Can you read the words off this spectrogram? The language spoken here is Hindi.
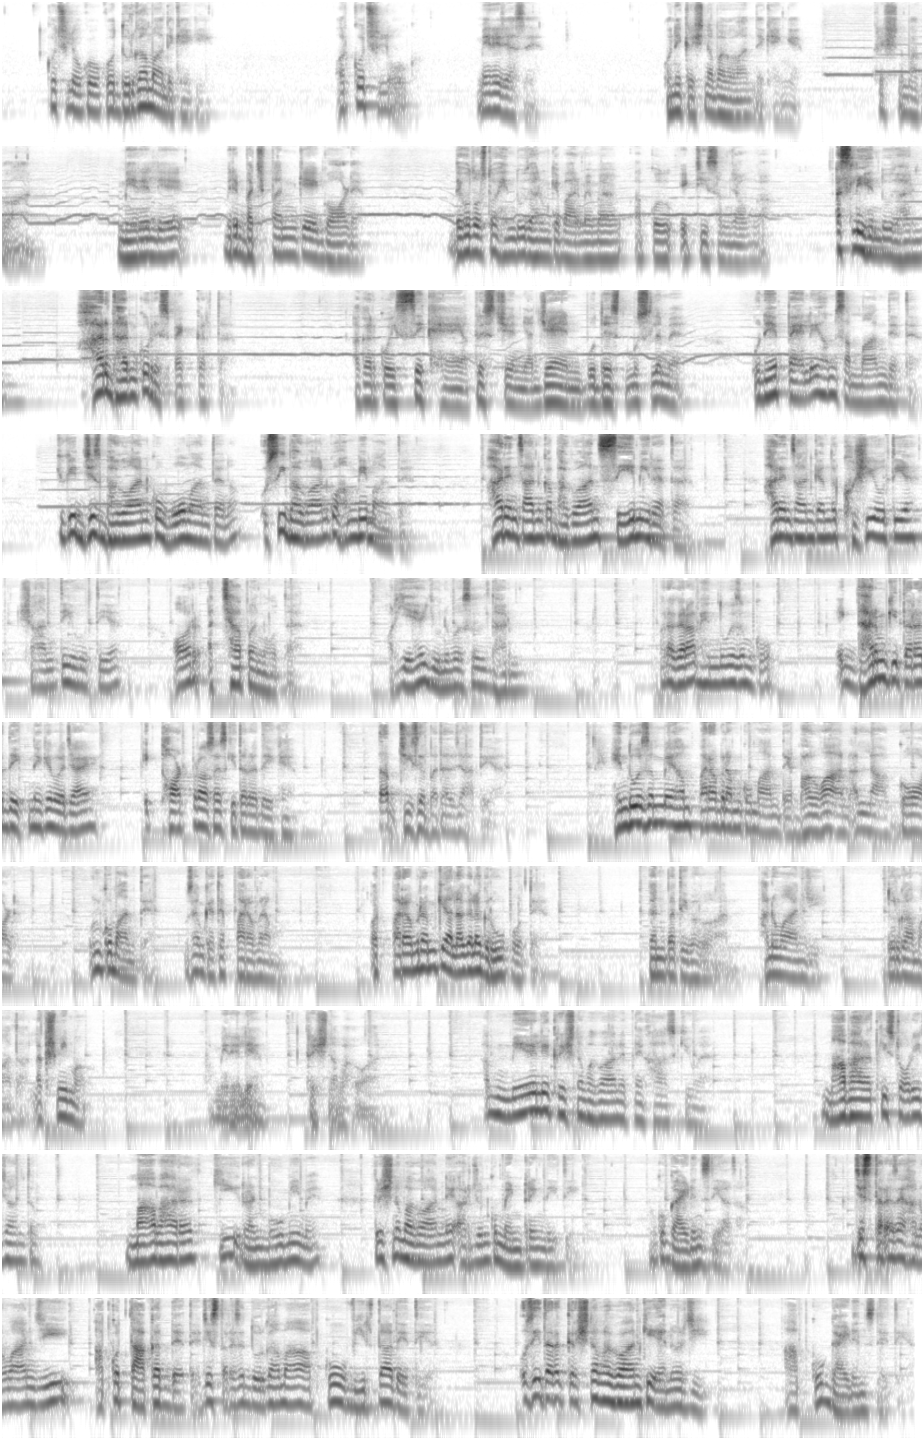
कुछ लोगों को दुर्गा माँ दिखेगी और कुछ लोग मेरे जैसे उन्हें कृष्ण भगवान दिखेंगे। कृष्ण भगवान, मेरे लिए, मेरे बचपन के गॉड है। देखो दोस्तों, हिंदू धर्म के बारे में मैं आपको एक चीज़ समझाऊँगा। असली हिंदू धर्म हर धर्म को रिस्पेक्ट करता है। अगर कोई सिख है या क्रिश्चियन या जैन, बुद्धिस्ट, मुस्लिम है, उन्हें पहले हम सम्मान देते हैं। क्योंकि जिस भगवान को वो मानते हैं ना, उसी भगवान को हम भी मानते हैं। हर इंसान का भगवान सेम ही रहता है। हर इंसान के अंदर खुशी होती है, शांति होती है और अच्छापन होता है। और ये है यूनिवर्सल धर्म। और अगर आप हिंदुज़म को एक धर्म की तरह देखने के बजाय एक थॉट प्रोसेस की तरह देखें, तब चीज़ें बदल जाती हैं। हिंदुज़म में हम परब्रह्म को मानते हैं, भगवान, अल्लाह, गॉड, उनको मानते हैं। उसे हम कहते हैं परब्रह्म और परब्रह्म के अलग अलग रूप होते हैं। गणपति भगवान, हनुमान जी, दुर्गा माता, लक्ष्मी माँ। और मेरे लिए कृष्ण भगवान। अब मेरे लिए कृष्ण भगवान इतने खास क्यों हैं? महाभारत की स्टोरी जानते हो? महाभारत की रणभूमि में कृष्ण भगवान ने अर्जुन को मेंटरिंग दी थी। उनको गाइडेंस दिया था। जिस तरह से हनुमान जी आपको ताकत देते हैं जिस तरह से दुर्गा माँ आपको वीरता देती है, उसी तरह कृष्ण भगवान की एनर्जी आपको गाइडेंस देती है।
